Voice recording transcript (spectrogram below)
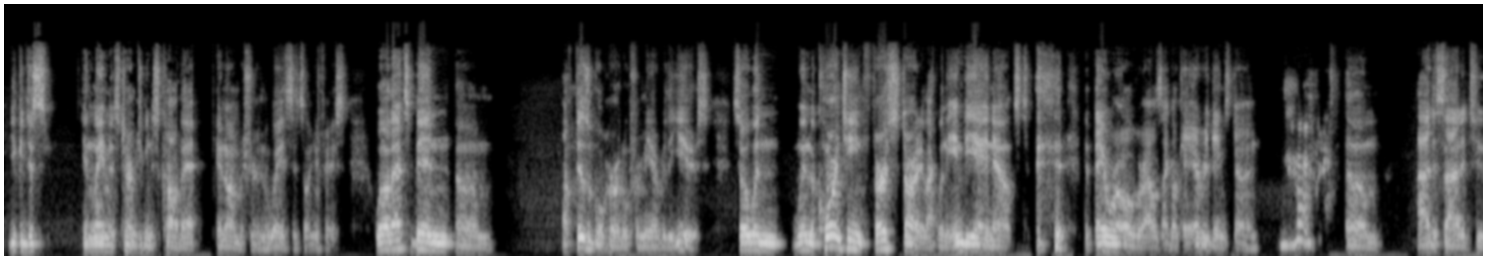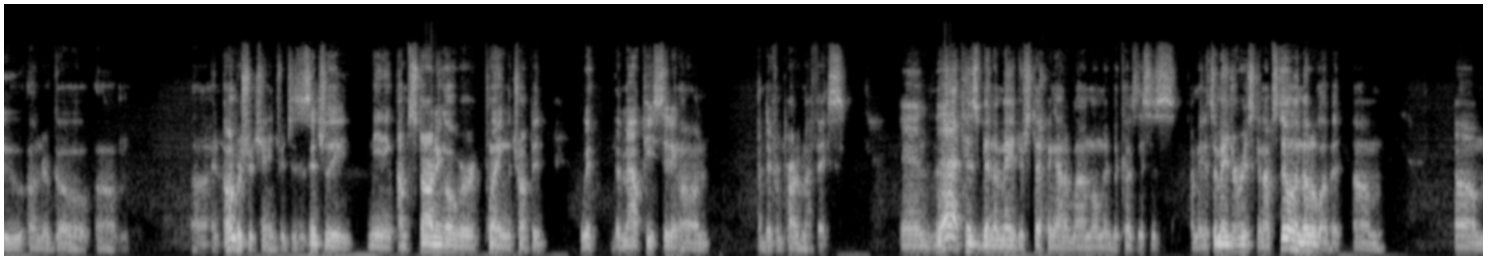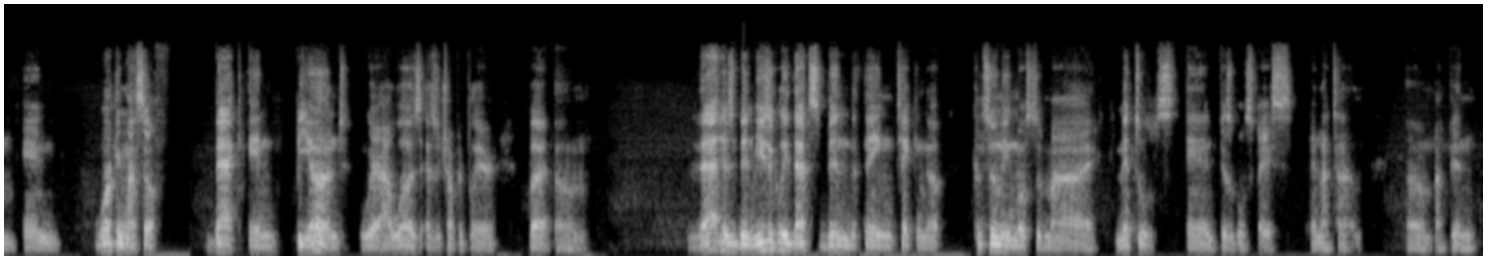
you can just, in layman's terms, you can just call that an embouchure and the way it sits on your face. Well, that's been um, a physical hurdle for me over the years. So when when the quarantine first started, like when the NBA announced that they were over, I was like, okay, everything's done. um, I decided to undergo um, uh, an embouchure change, which is essentially meaning I'm starting over playing the trumpet with the mouthpiece sitting on a different part of my face. And that has been a major stepping out of line moment because this is, I mean, it's a major risk and I'm still in the middle of it. Um, um, and working myself back and beyond where I was as a trumpet player. But um, that has been musically, that's been the thing taking up, consuming most of my mental and physical space and my time. Um, I've been.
